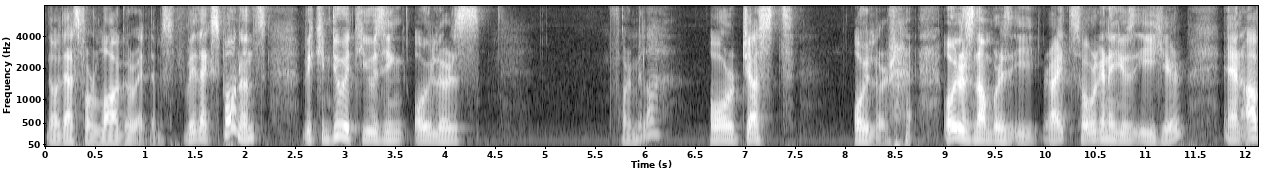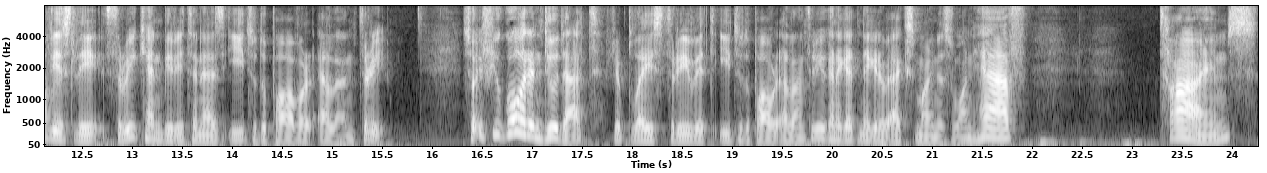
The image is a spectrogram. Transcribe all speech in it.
No, that's for logarithms. With exponents, we can do it using Euler's formula or just Euler. Euler's number is e, right? So we're going to use e here. And obviously, 3 can be written as e to the power ln 3. So if you go ahead and do that, replace 3 with e to the power ln 3, you're going to get negative x minus 1 half times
